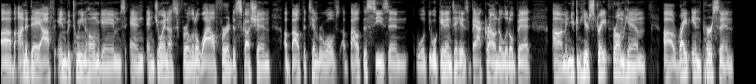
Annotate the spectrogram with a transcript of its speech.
uh, on a day off in between home games and and join us for a little while for a discussion about the Timberwolves, about the season. We'll we'll get into his background a little bit, um, and you can hear straight from him. Uh, right in person.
